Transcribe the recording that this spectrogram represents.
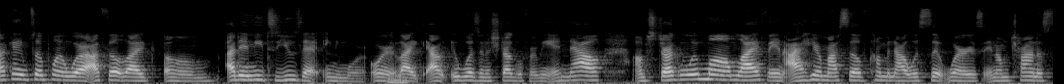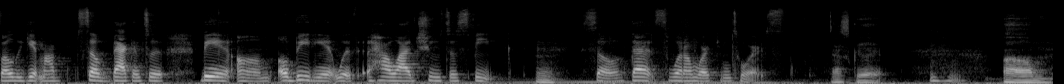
I came to a point where I felt like um, I didn't need to use that anymore, or mm-hmm. like I, it wasn't a struggle for me. And now I'm struggling with mom life, and I hear myself coming out with slip words, and I'm trying to slowly get myself back into being um, obedient with how I choose to speak. Mm. So that's what I'm working towards. That's good. Mm-hmm. Um,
